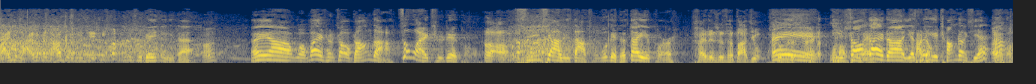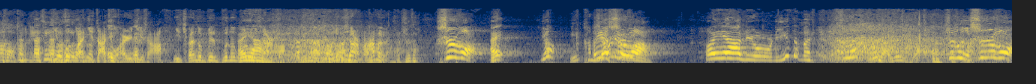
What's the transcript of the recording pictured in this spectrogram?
来就来了，还拿东西不是给你的。啊哎呀，我外甥赵刚子就爱吃这口，啊啊！新下的大葱，我给他带一捆儿。还得是他大舅。哎，你捎带着也可以尝尝鲜。哎，我告诉你，你不管你大舅还是你啥，你全都别不能给我露馅儿啊！你露馅儿麻烦了。我知道，师傅，哎，哟，看不哎呀，见师傅，哎呀，溜儿，你怎么？师傅，有点认识啊。这是我师傅。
